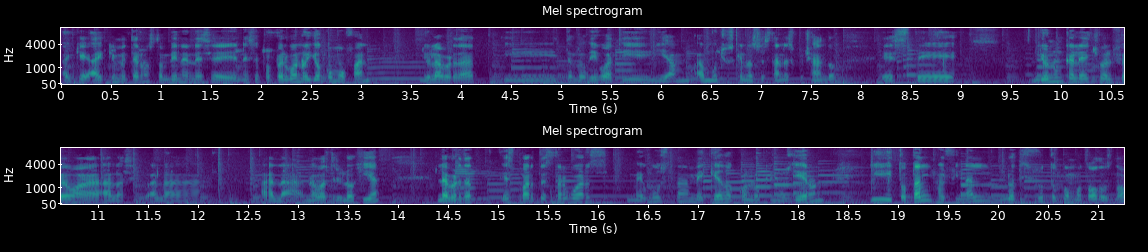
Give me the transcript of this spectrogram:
Hay que, hay que meternos también en ese, en ese papel. Bueno, yo como fan, yo la verdad, y te lo digo a ti y a, a muchos que nos están escuchando, este, yo nunca le he hecho el feo a, la, a, la, a la nueva trilogía. la verdad es parte de Star Wars, me gusta, me quedo con lo que nos dieron y total, al final lo disfruto como todos, ¿no?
